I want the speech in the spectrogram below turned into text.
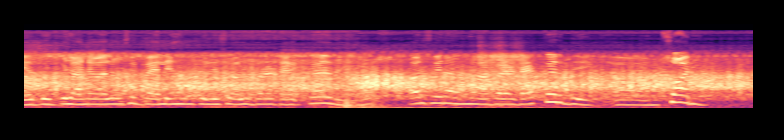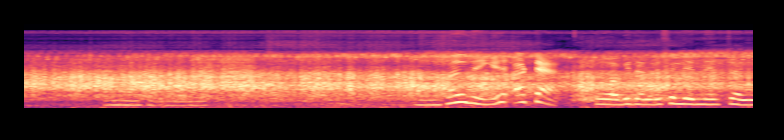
एयरपोर्ट पे जाने वालों से पहले हम पुलिस वालों पर अटैक कर देंगे। और फिर हम वहाँ पर अटैक कर दें सॉरी कर देंगे अटैक तो अभी जल्दी से लेने चल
